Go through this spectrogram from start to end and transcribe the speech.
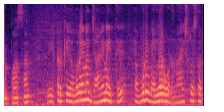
గుడ్ పర్సన్ ఇక్కడికి ఎవరైనా జాయిన్ అయితే ఎవరు వెళ్ళరు కూడా. నాగేశ్వర సార్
